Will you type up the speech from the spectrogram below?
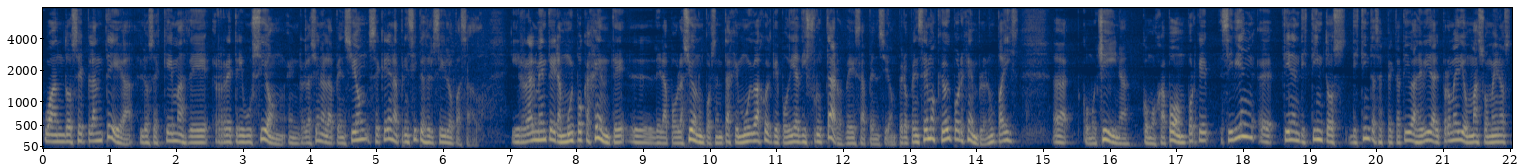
cuando se plantea los esquemas de retribución en relación a la pensión, se crean a principios del siglo pasado. Y realmente era muy poca gente eh, de la población, un porcentaje muy bajo, el que podía disfrutar de esa pensión. Pero pensemos que hoy, por ejemplo, en un país eh, como China, como Japón, porque si bien eh, tienen distintos, distintas expectativas de vida, el promedio más o menos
